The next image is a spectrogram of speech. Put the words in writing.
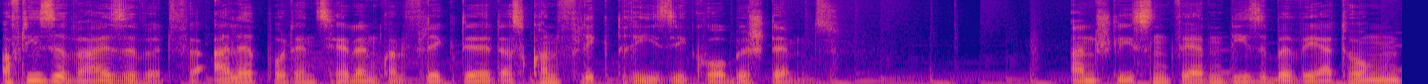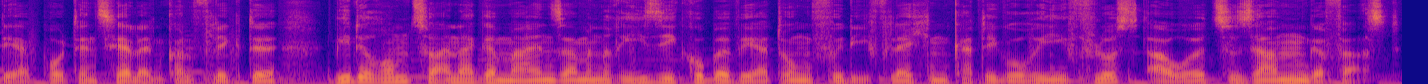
Auf diese Weise wird für alle potenziellen Konflikte das Konfliktrisiko bestimmt. Anschließend werden diese Bewertungen der potenziellen Konflikte wiederum zu einer gemeinsamen Risikobewertung für die Flächenkategorie Flussaue zusammengefasst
